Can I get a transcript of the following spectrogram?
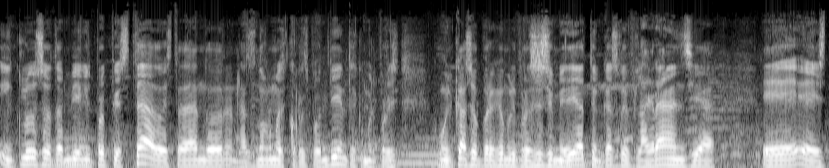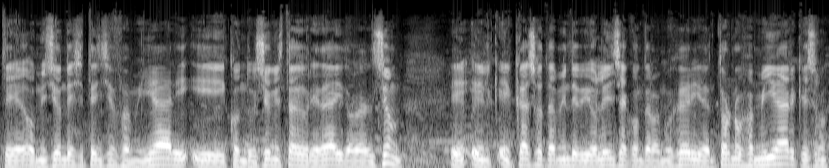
incluso también el propio Estado está dando las normas correspondientes, como el, como el caso, por ejemplo, el proceso inmediato en caso de flagrancia, eh, este, omisión de asistencia familiar y, conducción en estado de ebriedad y drogadicción. En eh, el, caso también de violencia contra la mujer y el entorno familiar, que son,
